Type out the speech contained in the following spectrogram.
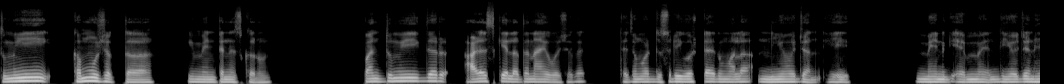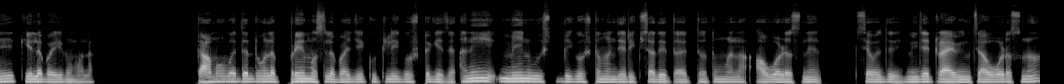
तुम्ही कमवू शकता ही मेंटेनन्स करून. पण तुम्ही जर आळस केला तर नाही होऊ शकत. त्याच्यामुळे दुसरी गोष्ट आहे तुम्हाला नियोजन. हे मेन नियोजन हे केलं पाहिजे तुम्हाला. कामाबद्दल तुम्हाला प्रेम असलं पाहिजे कुठलीही गोष्ट घ्यायचं. आणि मेन गोष्ट गोष्ट म्हणजे रिक्षा देत आहेत तर तुम्हाला आवड असणे म्हणजे ड्रायव्हिंगची आवड असणं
